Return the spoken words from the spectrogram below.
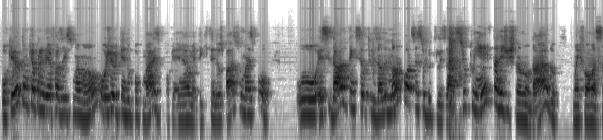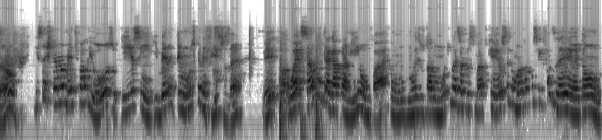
Porque eu tenho que aprender a fazer isso na mão. Hoje eu entendo um pouco mais, porque realmente tem que entender os passos, mas, pô, o, esse dado tem que ser utilizado, ele não pode ser subutilizado. Se o cliente está registrando um dado, uma informação, isso é extremamente valioso e, assim, e tem muitos benefícios, né? O Excel vai entregar para mim um, um, um resultado muito mais aproximado que eu, ser humano, não conseguir fazer. Então,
